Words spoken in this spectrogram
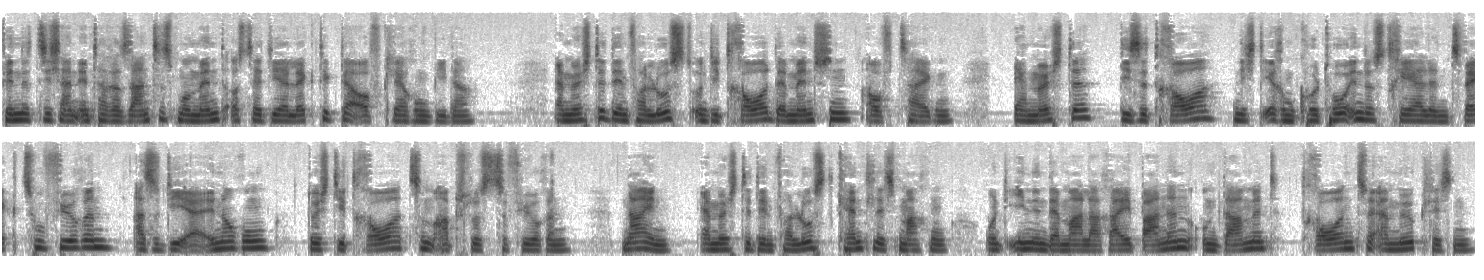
findet sich ein interessantes Moment aus der Dialektik der Aufklärung wieder. Er möchte den Verlust und die Trauer der Menschen aufzeigen, er möchte diese Trauer nicht ihrem kulturindustriellen Zweck zuführen, also die Erinnerung durch die Trauer zum Abschluss zu führen. Nein, er möchte den Verlust kenntlich machen und ihn in der Malerei bannen, um damit Trauern zu ermöglichen.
